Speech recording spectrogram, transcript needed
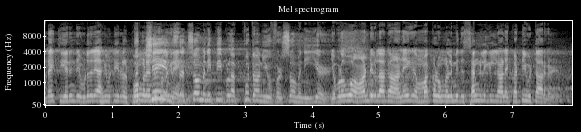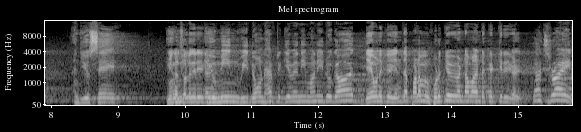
உடைத்து எறிந்து விடுதலையாகி விட்டீர்கள் The போங்கள் என்று chains சொல்கிறேன் that so many people have put on you for so many years. எவ்வளவோ ஆண்டுகளாக அநேக மக்கள் உங்கள் மீது சங்கிலிகளினாலே கட்டிவிட்டார்கள் And you say, you நீங்கள் mean, சொல்லுகிறீர்கள். you mean we don't have to give any money to God? தேவனுக்கு எந்த பணமும் கொடுக்கவே வேண்டாமா என்று கேட்கிறீர்கள் That's right.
